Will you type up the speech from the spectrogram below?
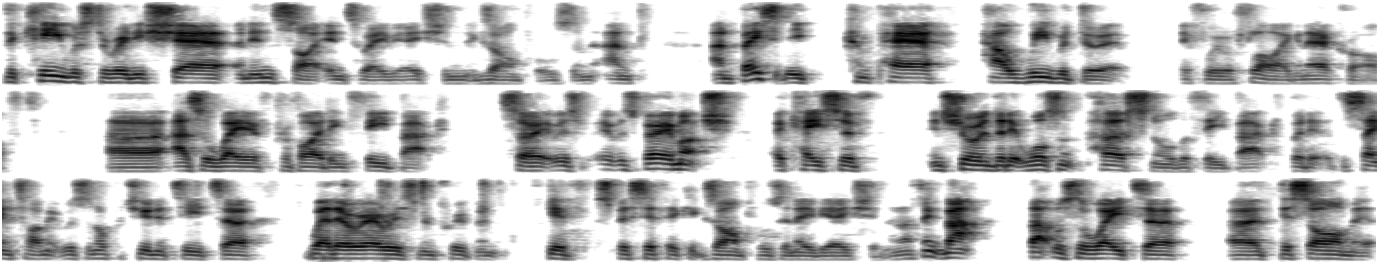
the key was to really share an insight into aviation examples and and and basically compare how we would do it if we were flying an aircraft uh, as a way of providing feedback. So it was it was very much a case of ensuring that it wasn't personal the feedback, but at the same time it was an opportunity to where there were areas of improvement give specific examples in aviation. And I think that that was the way to uh, disarm it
